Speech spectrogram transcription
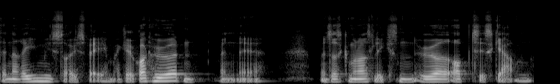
den er rimelig støjsvag. Man kan godt høre den, men, øh, men så skal man også lægge sådan øret op til skærmen.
